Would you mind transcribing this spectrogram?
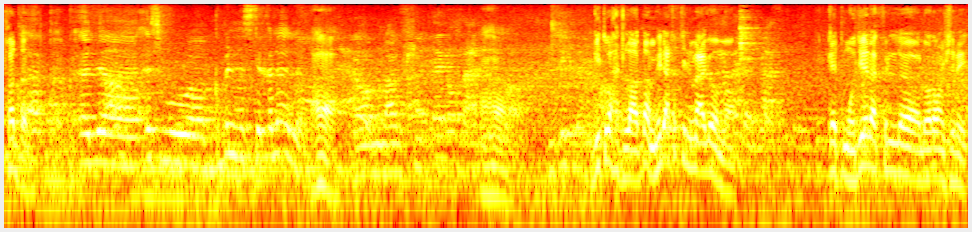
تفضل. هذا اسمه قبل الاستقلال. ها. آه، ما نعرفش. ها لقيت واحد la dame هي اللي عطتني المعلومة. كانت مديرة في ال Orangerie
